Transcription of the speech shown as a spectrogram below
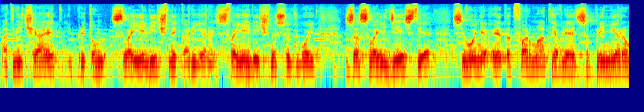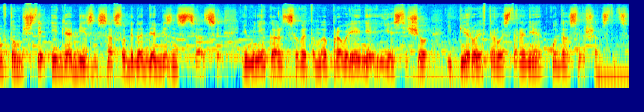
отвечает, и при том своей личной карьерой, своей личной судьбой за свои действия, сегодня этот формат является примером в том числе и для бизнеса, особенно для бизнес-ассоциаций. И мне кажется, в этом направлении есть еще и первой, и второй стороне, куда совершенствоваться.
